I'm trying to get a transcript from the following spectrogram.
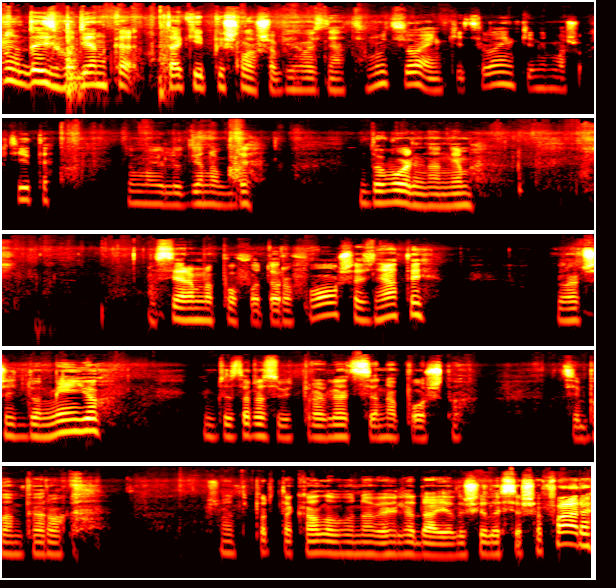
Ну, десь годинка так і пішла, щоб його зняти. Ну, ціленький, ціленький, нема що хотіти. Думаю, людина буде довольна ним. Все одно пофотографував, ще знятий. Коротше, домію. І буде зараз відправлятися на пошту. Цей бамперок. Що тепер така вона виглядає. Лишилися ще фари.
